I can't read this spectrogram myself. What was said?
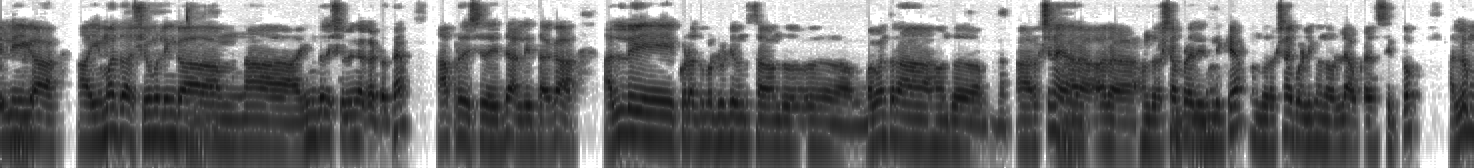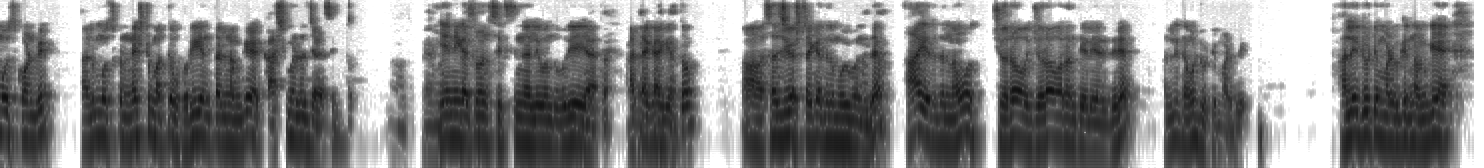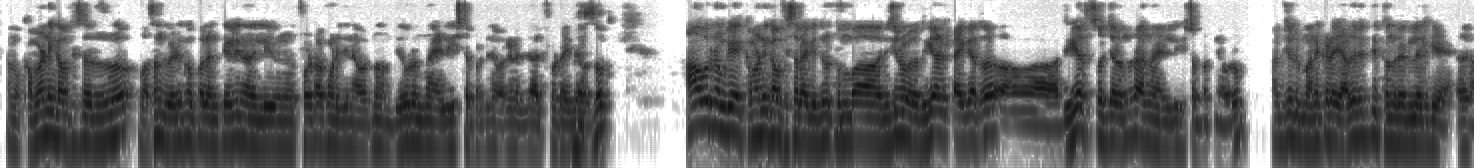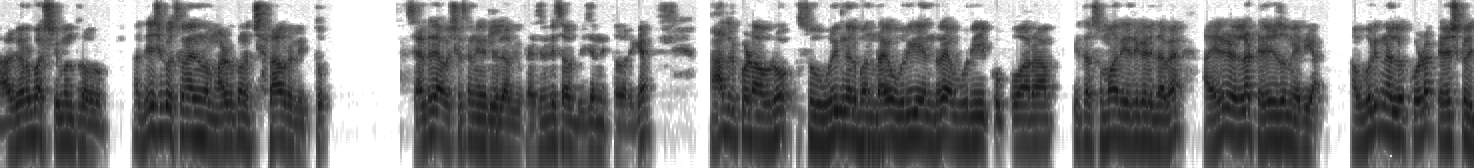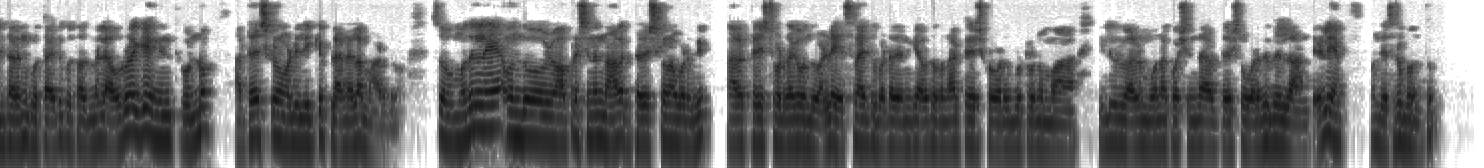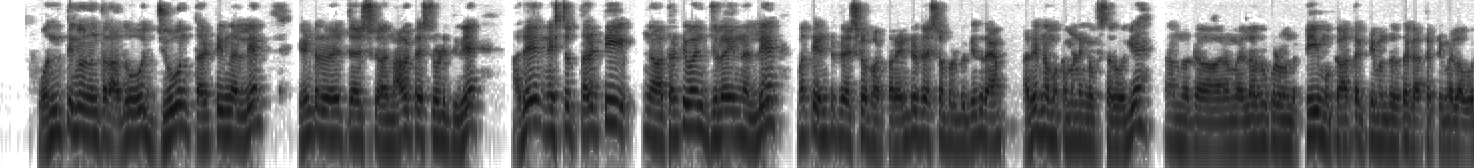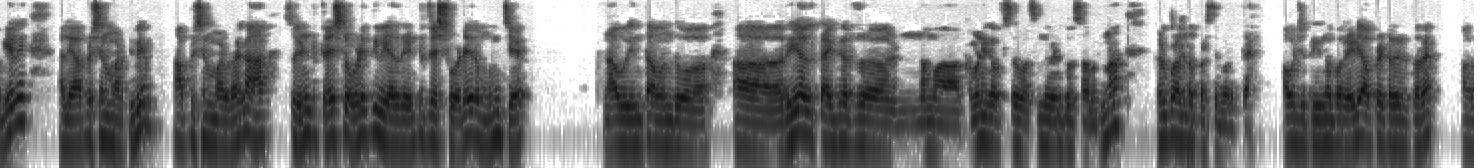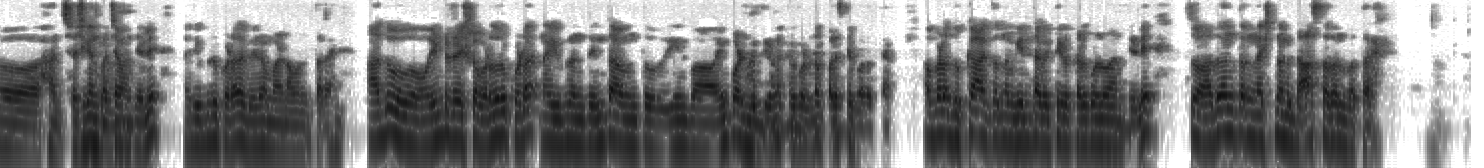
ಎಲ್ಲಿ ಈಗ ಆ ಹಿಮದ ಶಿವಲಿಂಗ ಹಿಮದಲ್ಲಿ ಶಿವಲಿಂಗ ಕಟ್ಟುತ್ತೆ. ಆ ಪ್ರದೇಶ ಇದ್ದೆ. ಅಲ್ಲಿದ್ದಾಗ ಅಲ್ಲಿ ಕೂಡ ತುಂಬಾ ಡ್ಯೂಟಿ ಒಂದು ಒಂದು ಭಗವಂತನ ಒಂದು ರಕ್ಷಣೆ ಒಂದು ರಕ್ಷಣೆ ಪಡೆಯಲಿಕ್ಕೆ ಒಂದು ರಕ್ಷಣೆ ಕೊಡ್ಲಿಕ್ಕೆ ಒಂದು ಒಳ್ಳೆ ಅವಕಾಶ ಸಿಕ್ತು. ಅಲ್ಲೂ ಮುಗಿಸ್ಕೊಂಡ್ವಿ. ಅಲ್ಲಿ ಮುಗಿಸ್ಕೊಂಡು ನೆಕ್ಸ್ಟ್ ಮತ್ತೆ ಉರಿ ಅಂತ ನಮ್ಗೆ ಕಾಶ್ಮೀರದ ಜಾಗ ಸಿಕ್ತು. ಏನೀಗ ಟೂ ತೌಸಂಡ್ ಸಿಕ್ಸ್ಟೀನ್ ಅಲ್ಲಿ ಒಂದು ಉರಿ ಅಟ್ಯಾಕ್ ಆಗಿತ್ತು. ಸರ್ಜಿಕಲ್ ಸ್ಟ್ರೈಕ್ ಅಂತ ಮೂವಿ ಬಂದಿದೆ. ಆ ಏರಿಯಾದಲ್ಲಿ ನಾವು ಜ್ವರ ಜ್ವರವರ್ ಅಂತ ಹೇಳಿ ಹೇಳಿದ್ರೆ ಅಲ್ಲಿ ನಾವು ಡ್ಯೂಟಿ ಮಾಡಿದ್ವಿ. ಅಲ್ಲಿ ಡ್ಯೂಟಿ ಮಾಡ್ಬೇಕಿದ್ರೆ ನಮಗೆ ನಮ್ಮ ಕಮಾಂಡಿಂಗ್ ಆಫೀಸರ್ ವಸಂತ್ ವೇಣುಗೋಪಾಲ್ ಅಂತ ಹೇಳಿ ನಾನು ಇಲ್ಲಿ ಫೋಟೋ ಹಾಕೊಂಡಿದ್ದೀನಿ. ಅವ್ರನ್ನ ನಮ್ಮ ದೇವ್ರನ್ನ ಹೇಳಿ ಇಷ್ಟಪಡ್ತೀನಿ. ಹೊರಗಡೆ ಅಲ್ಲಿ ಫೋಟೋ ಇದೆ ಅವ್ರದ್ದು ಅವ್ರು ನಮಗೆ ಕಮಾಂಡಿಂಗ್ ಆಫೀಸರ್ ಆಗಿದ್ರು. ತುಂಬಾ ನಿಜರು ರಿಯಲ್ ಟೈಗರ್ ರಿಯಲ್ ಸೋಜರ್ ಅಂದ್ರೆ ನಾನು ಹೇಳಿ ಇಷ್ಟಪಡ್ತೀನಿ ಅವರು. ನಿಜವಾಗ್ಲೂ ಮನೆ ಕಡೆ ಯಾವುದೇ ರೀತಿ ತೊಂದರೆ ಇರಲಿಕ್ಕೆ ಅಗರ್ಭ ಶ್ರೀಮಂತರು ಅವರು. ಆ ದೇಶಕ್ಕೋಸ್ಕರ ಅನ್ನೋ ಛಲ ಅವರಲ್ಲಿ ಇತ್ತು. ಸ್ಯಾಲರಿ ಅವಶ್ಯಕತೆ ಇರಲಿಲ್ಲ ಅವ್ರಿಗೆ. ಫೆಸಿಲಿಟೀಸ್ ಅವ್ರ ಬಿಜನ್ ಇತ್ತು ಅವರಿಗೆ. ಆದ್ರೂ ಕೂಡ ಅವರು, ಸೊ ಊರಿನಲ್ಲಿ ಬಂದಾಗ ಉರಿ ಅಂದ್ರೆ ಉರಿ ಕುಪ್ವಾರ, ಈ ತರ ಸುಮಾರು ಏರಿಯಾಗಳಿದಾವೆ ಆ ಏರಿಯಾಗಳೆಲ್ಲ ಟೆರಿಸಮ್ ಏರಿಯಾ ಆ ಊರಿನಲ್ಲೂ ಕೂಡ ಟೆರರಿಸ್ಟ್ಗಳು ಇದ್ದಾರೆ ಅಂತ ಗೊತ್ತಾಯ್ತು. ಗೊತ್ತಾದ್ಮೇಲೆ ಅವ್ರಿಗೆ ನಿಂತ್ಕೊಂಡು ಆ ಟೆರರಿಸ್ಟ್ಗಳನ್ನ ಹೊಡಿಲಿಕ್ಕೆ ಪ್ಲಾನ್ ಎಲ್ಲ ಮಾಡಿದ್ರು. ಸೊ ಮೊದಲನೇ ಒಂದು ಆಪರೇಷನ್ ನಾಲ್ಕು ಟೆರರಿಸ್ಟ್ಗಳನ್ನ ಹೊಡೆದ್ವಿ. ನಾಲ್ಕು ಟೆಸ್ಟ್ ಹೊಡೆದಾಗ ಒಂದು ಒಳ್ಳೆ ಹೆಸರಾಯ್ತು ಬಟ್ ನನಗೆ ಯಾವ್ದೋ ನಾಲ್ಕು ಟೆರರಿಸ್ಟ್ ಹೊಡೆದ್ಬಿಟ್ರು, ನಮ್ಮ ಇಲ್ಲಿವರೆಗೂ ಮೂರ್ನಾಲ್ಕು ವರ್ಷದಿಂದ ಟೆಸ್ಟ್ ಹೊಡೆದಿರಲಿಲ್ಲ ಅಂತ ಹೇಳಿ ಒಂದು ಹೆಸರು ಬಂತು. ಒಂದ್ ತಿಂಗಳ ನಂತರ, ಅದು ಜೂನ್ ತರ್ಟೀನಲ್ಲಿ ಎಂಟು ಟೆಸ್ಟ್ ನಾಲ್ಕು ಟೆಸ್ಟ್ ಹೊಡಿತೀವಿ. ಅದೇ ನೆಕ್ಸ್ಟ್ ತರ್ಟಿ ತರ್ಟಿ ಒನ್ ಜುಲೈನಲ್ಲಿ ಮತ್ತೆ ಎಂಟು ಟೆಸ್ಟ್ಗಳು ಬರ್ತಾರೆ. ಎಂಟು ಟೆಸ್ಟ್ ಬರ್ಬೇಕಿದ್ರೆ ಅದೇ ನಮ್ಮ ಕಮಾಂಡಿಂಗ್ ಆಫೀಸರ್ ಹೋಗಿ, ನಮ್ಮ ನಮ್ಮ ಎಲ್ಲರೂ ಕೂಡ ಒಂದು ಟೀಮ್ ಘಾತಕ್ ಟೀಮ್ ಅಂತ ಇರುತ್ತೆ ಟೀಮ್ ಎಲ್ಲ ಹೋಗಿ ಅಲ್ಲಿ ಆಪರೇಷನ್ ಮಾಡ್ತೀವಿ. ಆಪರೇಷನ್ ಮಾಡಿದಾಗ ಸೊ ಎಂಟು ಟೆಸ್ಟ್ ಹೊಡಿತೀವಿ. ಆದ್ರೆ ಎಂಟು ಟೆಸ್ಟ್ ಹೊಡೆಯೋದ್ರ ಮುಂಚೆ ನಾವು ಇಂಥ ಒಂದು ರಿಯಲ್ ಟೈಗರ್ ನಮ್ಮ ಕಮಾಂಡಿಂಗ್ ಆಫೀಸರ್ ವಸಂತ ಸರ್ ಅವ್ರನ್ನ ಕಳ್ಕೊಳ್ಳೋ ಪರಿಸ್ಥಿತಿ ಬರುತ್ತೆ. ಅವ್ರ ಜೊತೆಗೆ ಇನ್ನೊಬ್ಬ ರೇಡಿಯೋ ಆಪರೇಟರ್ ಇರ್ತಾರೆ. ಅವರು ಶಶಿಕಾಂತ್ ಬಚಾವ್ ಅಂತ ಹೇಳಿ, ಅವರಿಬ್ರು ಕೂಡ ವೀರಮರಣ ಹೊಂದ್ತಾರೆ. ಅದು ಎಂಟು ಟೆಸ್ಟ್ ಹೊಡೆದ್ರು ಕೂಡ ನಾವು ಇಬ್ಬರಂತ ಇಂಥ ಒಂದು ಇಂಪಾರ್ಟೆಂಟ್ ವ್ಯಕ್ತಿಗಳನ್ನ ಕಳ್ಕೊಂಡ ಪರಿಸ್ಥಿತಿ ಬರುತ್ತೆ. ಬಹಳ ದುಃಖ ಆಗ್ತದೆ ನಮ್ಗೆ ಇಂಥ ವ್ಯಕ್ತಿಗಳು ಕಳ್ಕೊಂಡು ಅಂತೇಳಿ. ಸೊ ಅದಂತರ ನೆಕ್ಸ್ಟ್ ನಮ್ಗೆ ದಾಸ್ ಅಂತ ಬರ್ತಾರೆ.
